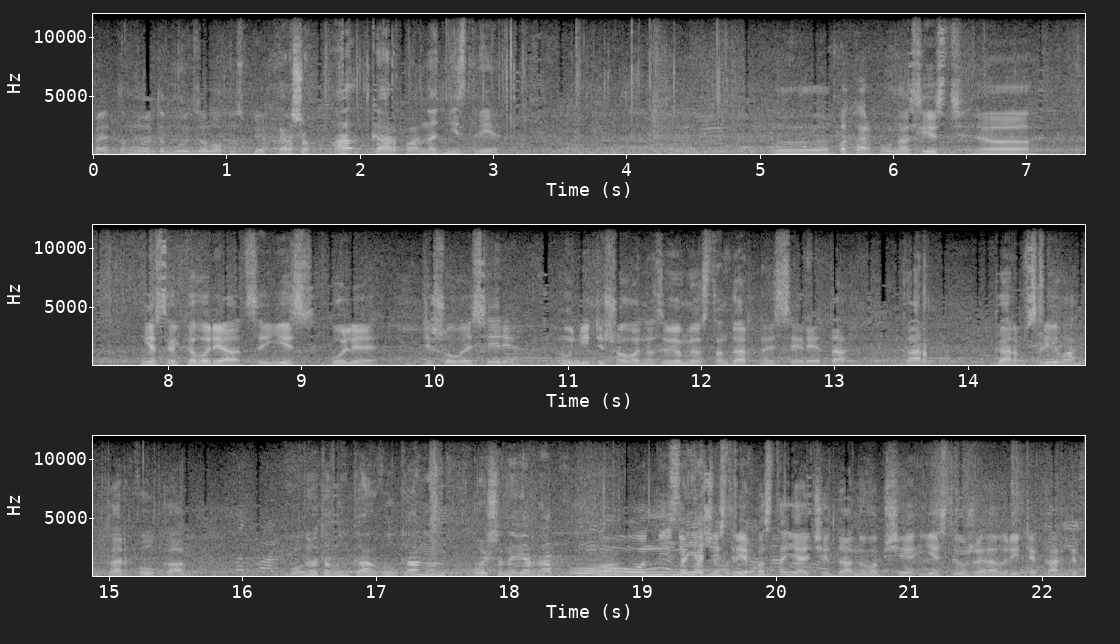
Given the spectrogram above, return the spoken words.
Поэтому это будет залог успеха. Хорошо. А карпа на Днестре? Э, По карпу у нас есть э, несколько вариаций. Есть более дешевая серия, ну не дешевая, назовем ее стандартная серия. Это карп, карп слива, карп вулкан. Вот. Ну это вулкан. Вулкан он больше, наверное, по Ну, он не, не по стоячим Днестре, водоемам. по стоячей, да. Но вообще, если уже говорить о карпе, то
